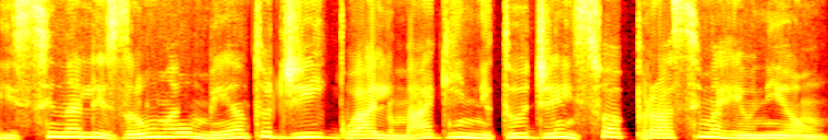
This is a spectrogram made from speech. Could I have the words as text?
e sinalizou um aumento de igual magnitude em sua próxima reunião.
